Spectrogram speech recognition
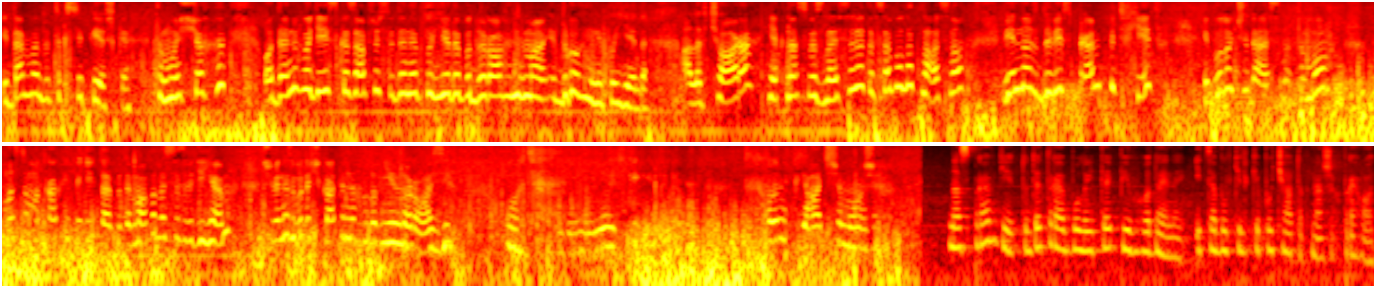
Ідемо до таксі пішки, тому що один водій сказав, що сюди не поїде, бо дороги немає, і другий не поїде. Але вчора, як нас везли сюди, то все було класно. Він нас довіз прямо під вхід і було чудесно. Тому мусимо трохи підійти, бо домовилися з водієм, що він нас буде чекати на головній дорозі. От. Хвилин п'ять ще може. Насправді туди треба було йти півгодини, і це був тільки початок наших пригод.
